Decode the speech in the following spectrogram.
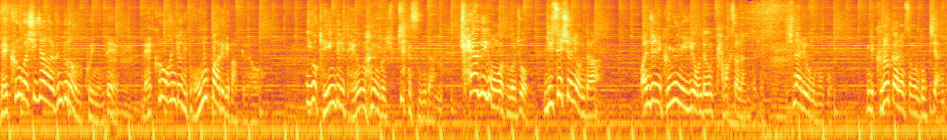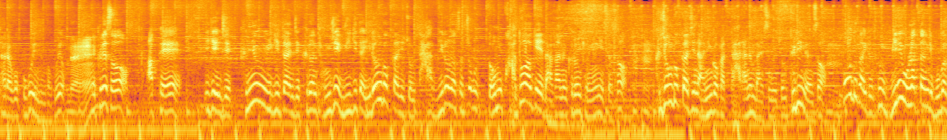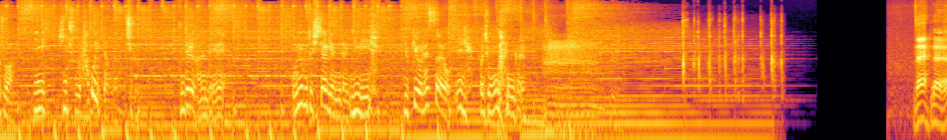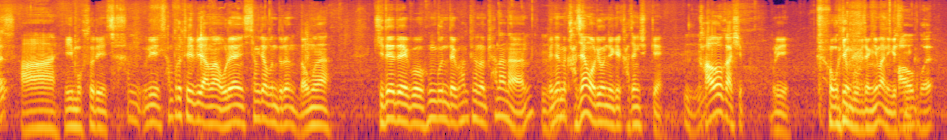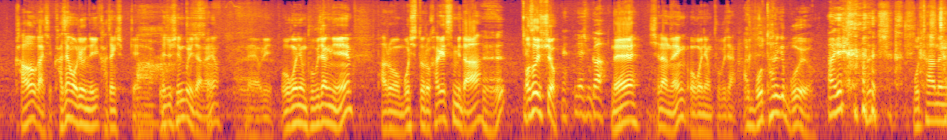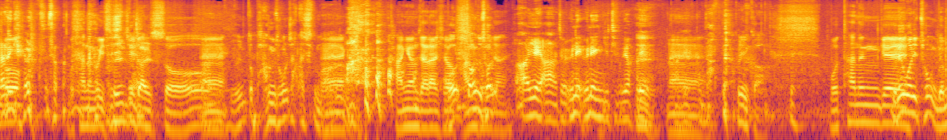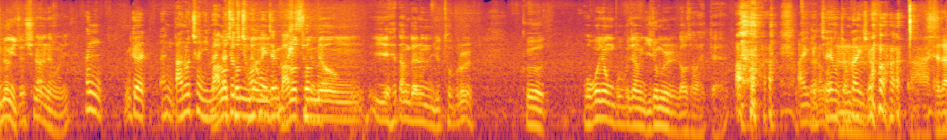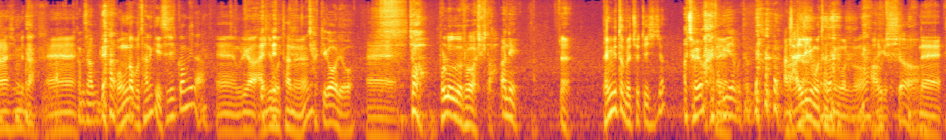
매크로가 시장을 흔들어 놓고 있는데 매크로 환경이 너무 빠르게 바뀌어요. 이거 개인들이 대응하는 거 쉽지 않습니다. 최악의 경우가 그거죠. 리세션이 온다. 완전히 금융위기가 온다 그럼 다 박살나는 거죠. 시나리오고 뭐고. 근데 그럴 가능성은 높지 않다라고 보고 있는 거고요. 네. 그래서 앞에 이게 이제 금융 위기다, 이제 그런 경제 위기다 이런 것까지 좀 다 밀어넣어서 조금 너무 과도하게 나가는 그런 경향이 있어서 그 정도까지는 아닌 것 같다라는 말씀을 좀 드리면서 forward guide 그럼 미리 올랐다는 게 뭐가 좋아? 이미 긴축을 하고 있다고요, 지금. 군대를 가는데 오늘부터 시작이 아니라 이미 6개월 했어요. 이게 더 좋은 거 아닌가요? 네. 네. 아, 이 목소리 참 우리 삼프로 TV 아마 오랜 시청자분들은 너무나 기대되고 흥분되고 한편으로는 편안한 왜냐하면 가장 어려운 얘기를 가장 쉽게 가어가십 우리 오건영 부부장님 아니겠습니까? 가오 뭐야? 가어가십 가장 어려운 얘기 가장 쉽게 해주시는 분이잖아요. 네, 우리 오건영 부부장님 바로 모시도록 하겠습니다. 네. 어서 오십시오. 네, 안녕하십니까. 네, 신한은행 오건영 부부장. 아니 못하는 게 뭐예요? 아, 예. 못하는 잘하는 게 거. 못하는 거 있으시죠? 글도 잘 써. 네. 요즘 또 방송을 잘하시더만. 네, 강연 잘하셔. 어, 쩐설? 잘해. 아, 예. 아, 저 은행, 은행 유튜브요? 네. 네. 네. 아, 네, 감사합니다. 그러니까 못하는 게 은행원이 총 몇 명이죠? 신한은행원이? 한, 그러니까 한 15,000, 2만, 아, 15,000 저도 명, 정확하게 잘15,000 모르겠습니다. 명이 해당되는 유튜브를 그 오건영 부부장 이름을 넣어서 했대. 아, 이게 저희 형 영광이죠. 아, 대단하십니다. 네. 감사합니다. 뭔가 못하는 게 있으실 겁니다. 예, 우리가 알지 못하는. 찾기가 어려워. 예. 자, 본론으로 들어가십시다. 아, 네. 네. 100m 몇 초 뛰시죠? 아, 저요? 달리기 잘 못합니다. 아, 달리기 못하시는 걸로. 알겠습니다. 진짜. 네.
